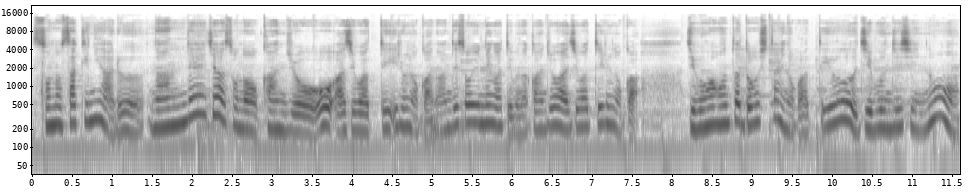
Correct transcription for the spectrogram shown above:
その先にあるなんでじゃあその感情を味わっているのかなんでそういうネガティブな感情を味わっているのか自分は本当はどうしたいのかっていう自分自身の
